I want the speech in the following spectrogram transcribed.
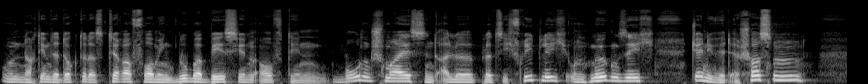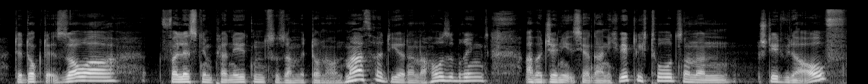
Und nachdem der Doktor das Terraforming Blubberbläschen auf den Boden schmeißt, sind alle plötzlich friedlich und mögen sich. Jenny wird erschossen. Der Doktor ist sauer, verlässt den Planeten zusammen mit Donna und Martha, die er dann nach Hause bringt. Aber Jenny ist ja gar nicht wirklich tot, sondern steht wieder auf,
